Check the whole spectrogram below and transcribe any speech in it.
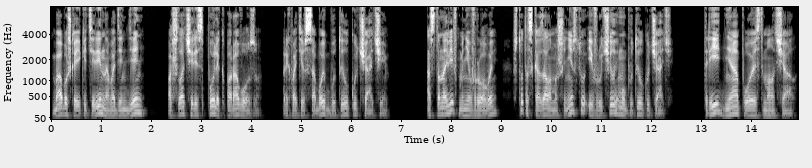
Бабушка Екатерина в один день пошла через поле к паровозу, прихватив с собой бутылку чачи. Остановив мне что-то сказала машинисту и вручила ему бутылку чачи. Три дня поезд молчал,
